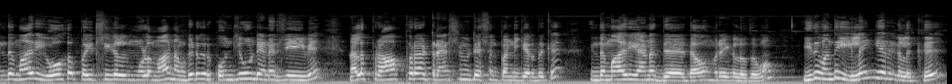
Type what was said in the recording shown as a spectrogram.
இந்த மாதிரி யோக பயிற்சிகள் மூலமாக நம்மக்கிட்ட இருக்கிற கொஞ்சோண்டு எனர்ஜியவே நல்லா ப்ராப்பராக டிரான்ஸ்மியூட்டேஷன் பண்ணிக்கிறதுக்கு இந்த மாதிரியான த தவமுறைகள் உதவும். இது வந்து இளைஞர்களுக்கு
